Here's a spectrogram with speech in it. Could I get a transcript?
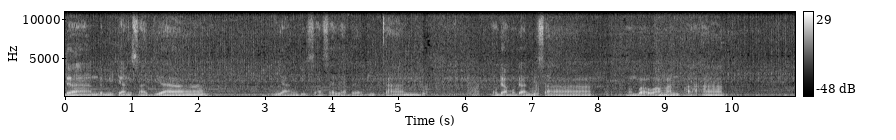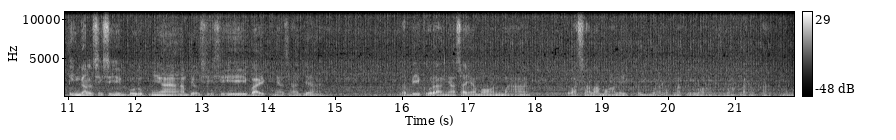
dan demikian saja yang bisa saya bagikan. Mudah-mudahan bisa membawa manfaat. Tinggal sisi buruknya ambil sisi baiknya saja. Lebih kurangnya saya mohon maaf. Wassalamualaikum warahmatullahi wabarakatuh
